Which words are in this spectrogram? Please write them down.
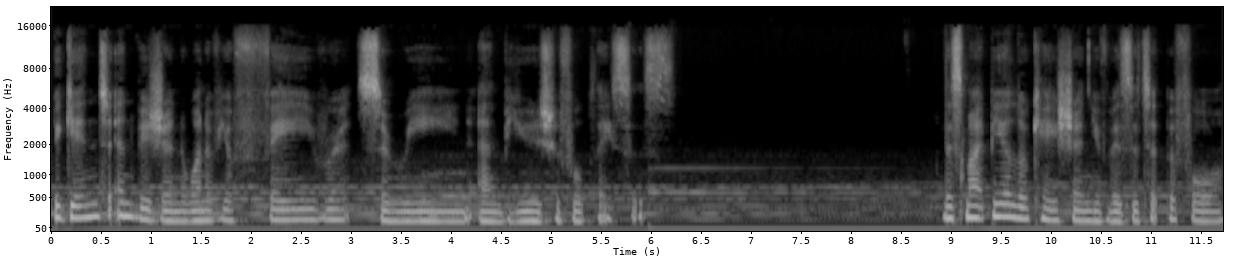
begin to envision one of your favorite serene and beautiful places. This might be a location you've visited before,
